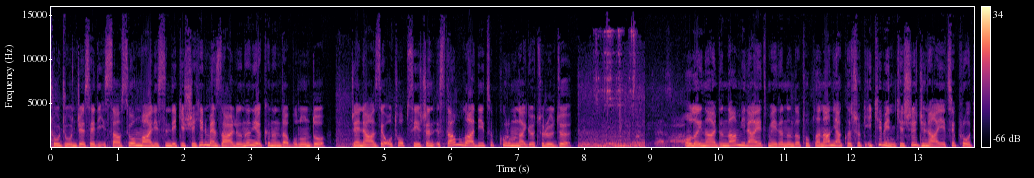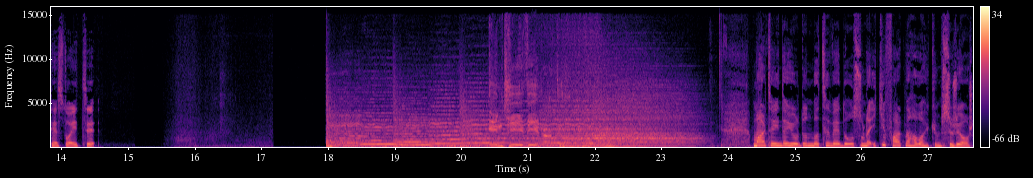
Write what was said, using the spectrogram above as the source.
Çocuğun cesedi istasyon mahallesindeki şehir mezarlığının yakınında bulundu. Cenaze otopsi için İstanbul Adli Tıp Kurumu'na götürüldü. Olayın ardından vilayet meydanında toplanan yaklaşık 2000 kişi cinayeti protesto etti. NTV Radyo Mart ayında yurdun batı ve doğusunda iki farklı hava hüküm sürüyor.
